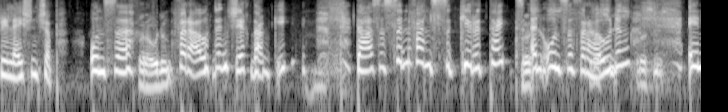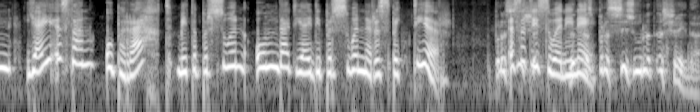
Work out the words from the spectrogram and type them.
relationship. Ons Verhouding. Verhouding, Sheikh, dankie. Daar's 'n sin van sekuriteit Precies, in ons verhouding. precies, precies. En jy is dan opreg met 'n persoon omdat jy die persoon respekteer. Presies, Is dit nie so nie, dit nê? Dis presies hoe dit is, Shaida.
